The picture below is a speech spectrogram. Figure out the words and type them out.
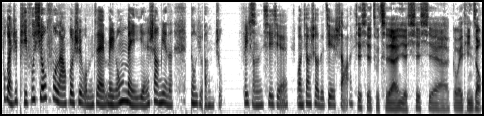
不管是皮肤修复啦，或是我们在美容美颜上面呢，都有帮助。非常谢谢王教授的介绍。谢谢主持人，也谢谢各位听众。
